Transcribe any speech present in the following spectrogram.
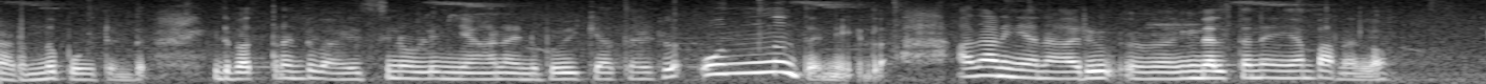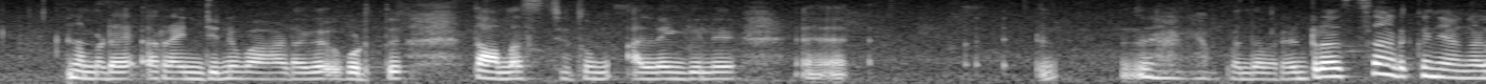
കടന്നു പോയിട്ടുണ്ട്. ഇരുപത്തിരണ്ട് വയസ്സിനുള്ളിൽ ഞാൻ അനുഭവിക്കാത്തതായിട്ടുള്ള ഒന്നും തന്നെയില്ല അതാണ് ഞാൻ ആ ഒരു ഇന്നലെ തന്നെ ഞാൻ പറഞ്ഞല്ലോ. നമ്മുടെ റെന്റിന് വാടക കൊടുത്ത് താമസിച്ചതും അല്ലെങ്കിൽ ഇപ്പം എന്താ പറയുക ഡ്രസ്സ് അടക്കം ഞങ്ങൾ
